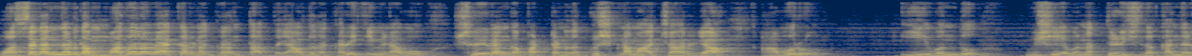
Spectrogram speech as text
ಹೊಸಗನ್ನಡದ ಮೊದಲ ವ್ಯಾಕರಣ ಗ್ರಂಥ ಅಂತ ಯಾವುದನ್ನು ಕರಿತೀವಿ ನಾವು? ಶ್ರೀರಂಗಪಟ್ಟಣದ ಕೃಷ್ಣಮಾಚಾರ್ಯ ಅವರು ಈ ಒಂದು ವಿಷಯವನ್ನು ತಿಳಿಸಿದ ಕನ್ನಡ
